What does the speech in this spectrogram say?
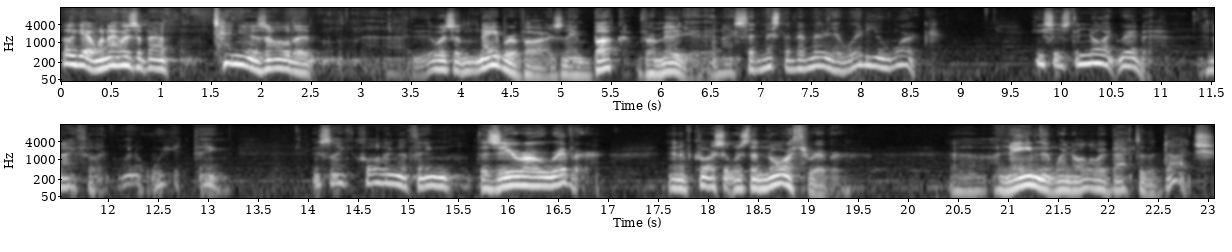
Oh, yeah, when I was about 10 years old, uh, there was a neighbor of ours named Buck Vermilia. and I said, Mr. Vermilia, where do you work? He says, the Noort River. And I thought, what a weird thing. It's like calling a thing the Zero River. And of course, it was the North River, uh, a name that went all the way back to the Dutch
